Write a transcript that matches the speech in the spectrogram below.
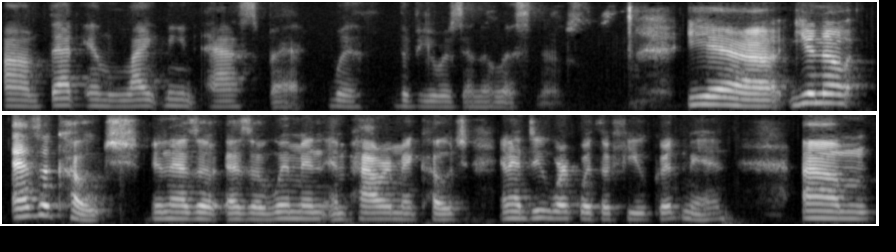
um, that enlightening aspect with the viewers and the listeners? Yeah, you know, as a coach and as a as a women empowerment coach, and I do work with a few good men. Um,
